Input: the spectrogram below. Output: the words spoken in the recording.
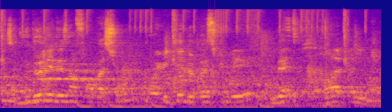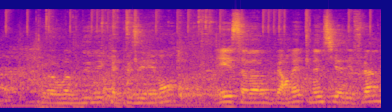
c'est de vous donner des informations pour éviter de basculer, d'être dans la panique. Euh, on va vous donner quelques éléments et ça va vous permettre, même s'il y a des flammes,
